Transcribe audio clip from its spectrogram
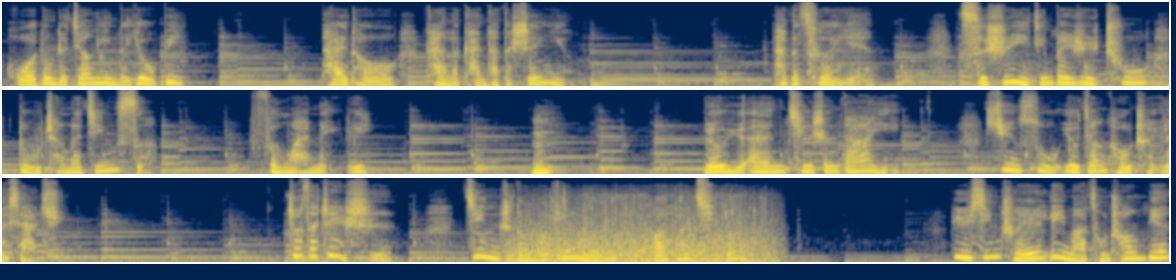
活动着僵硬的右臂，抬头看了看他的身影。他的侧颜，此时已经被日出镀成了金色。分外美丽。嗯，刘雨安轻声答应，迅速又将头垂了下去。就在这时，静止的摩天轮缓缓启动了。玉星锤立马从窗边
